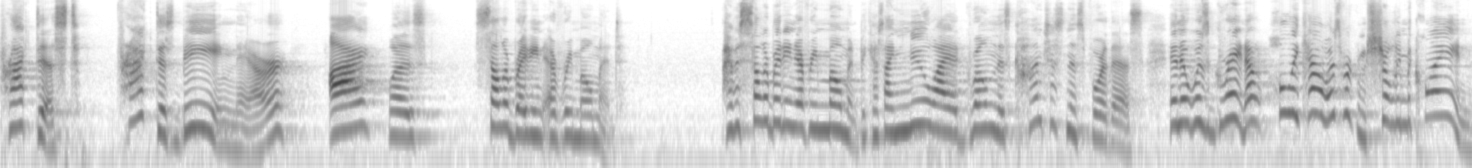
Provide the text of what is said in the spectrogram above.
practiced, practiced being there, I was celebrating every moment. I was celebrating every moment because I knew I had grown this consciousness for this. And it was great. Now, holy cow, I was working with Shirley MacLaine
